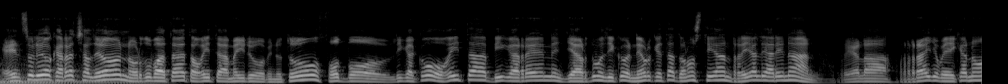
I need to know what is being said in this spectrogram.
Entzuleok arratsaldeon ordu bata eta hogeita amairu minutu, futbol ligako hogeita bigarren jardumaldiko neurketa donostian realearenan. Reala raio behikano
